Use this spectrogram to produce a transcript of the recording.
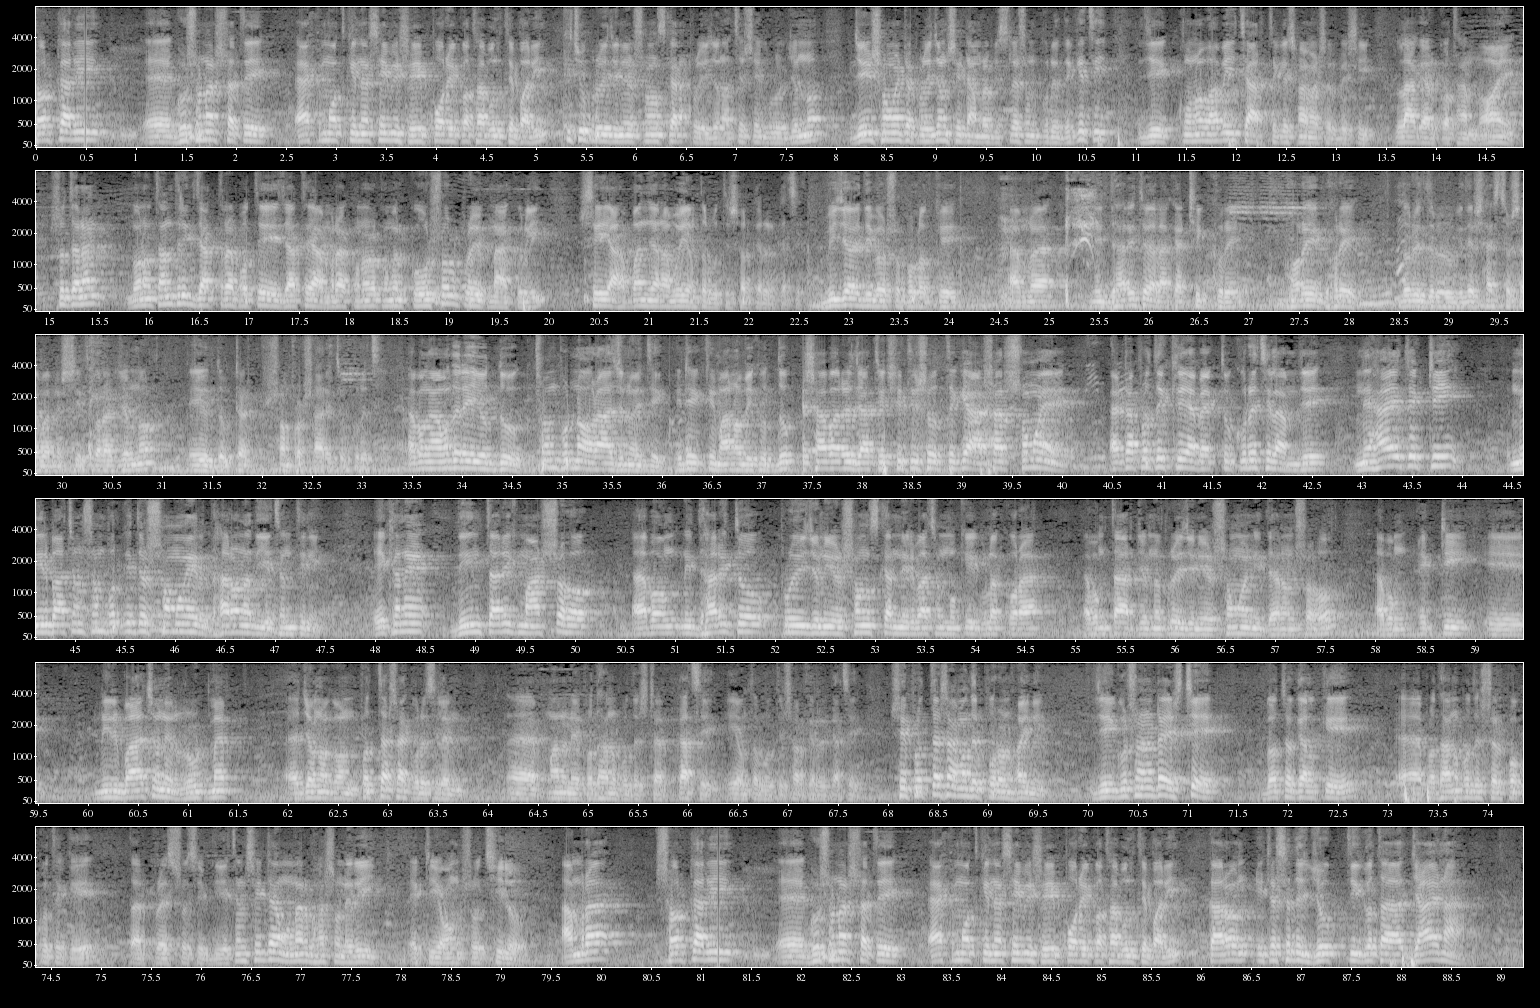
সরকারি ঘোষণার সাথে একমত কিনা সেই বিষয়ে পরে কথা বলতে পারি। কিছু প্রয়োজনীয় সংস্কার প্রয়োজন আছে সেগুলোর জন্য। যেই সময়টা প্রয়োজন সেটা আমরা বিশ্লেষণ করে দেখেছি যে কোনোভাবেই চার থেকে ছয় মাসের বেশি লাগার কথা নয়। সুতরাং গণতান্ত্রিক যাত্রাপথে যাতে আমরা কোনো রকমের কৌশল প্রয়োগ না করি, সেই আহ্বান জানাবোই অন্তর্বর্তী সরকারের কাছে। বিজয় দিবস উপলক্ষে আমরা নির্ধারিত এলাকা ঠিক করে ঘরে ঘরে দরিদ্র রোগীদের স্বাস্থ্য সেবা নিশ্চিত করার জন্য এই উদ্যোগটা সম্প্রসারিত করেছে। এবং আমাদের এই উদ্যোগ সম্পূর্ণ অরাজনৈতিক। এটি একটি মানবিক উদ্যোগ। সাভারের জাতীয় স্মৃতিসৌধ থেকে আসার সময়ে একটা প্রতিক্রিয়া ব্যক্ত করেছিলাম যে নেহায়েত একটি নির্বাচন সম্পর্কিত সময়ের ধারণা দিয়েছেন তিনি। এখানে দিন, তারিখ মাস সহ এবং নির্ধারিত প্রয়োজনীয় সংস্কার নির্বাচনমুখী এগুলো করা এবং তার জন্য প্রয়োজনীয় সময় নির্ধারণ সহ এবং একটি নির্বাচনের রোডম্যাপ জনগণ প্রত্যাশা করেছিলেন মাননীয় প্রধান উপদেষ্টার কাছে এই অন্তর্বর্তী সরকারের কাছে। সেই প্রত্যাশা আমাদের পূরণ হয়নি। যে ঘোষণাটা এসছে, গতকালকে প্রধান উপদেষ্টার পক্ষ থেকে তার প্রেস সচিব দিয়েছেন, সেটা ওনার ভাষণেরই একটি অংশ ছিল। আমরা সরকারি ঘোষণার সাথে একমত কিনা সেই বিষয়ে পরে কথা বলতে পারি। কারণ এটার সাথে যৌক্তিকতা যায় না।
